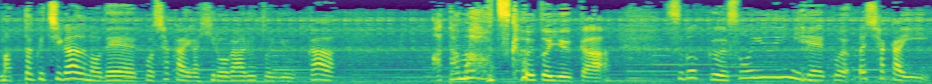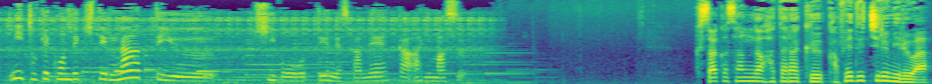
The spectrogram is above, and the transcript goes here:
全く違うのでこう社会が広がるというか頭を使うというかすごくそういう意味でこうやっぱり社会に溶け込んできてるなっていう希望っていうんですかねがあります。草加さんが働くカフェ・ドゥ・チルミルは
